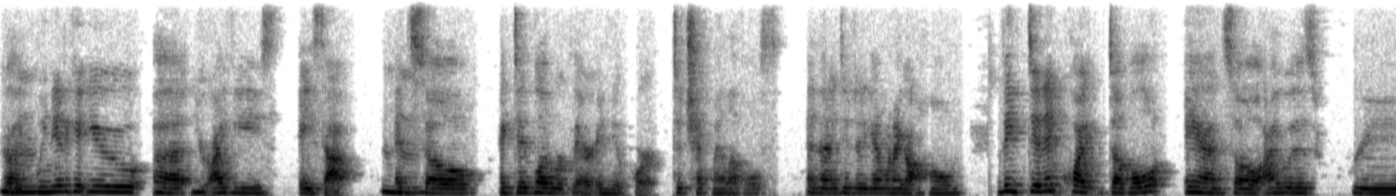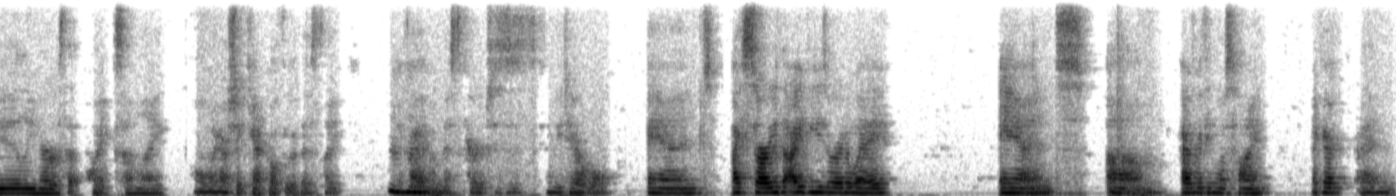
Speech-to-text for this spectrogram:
They're like, Mhm. "We need to get you uh, your IVs ASAP." Mm-hmm. And so I did blood work there in Newport to check my levels, and then I did it again when I got home. They didn't quite double, and so I was really nervous at that point because I'm like, oh my gosh, I can't go through this. Like, if I Mhm. have a miscarriage, this is gonna be terrible. And I started the IVs right away, and um, everything was fine. Like I and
